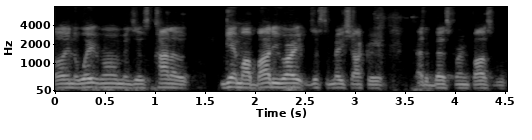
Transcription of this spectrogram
uh, in the weight room, and just kind of get my body right just to make sure I could have the best spring possible.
